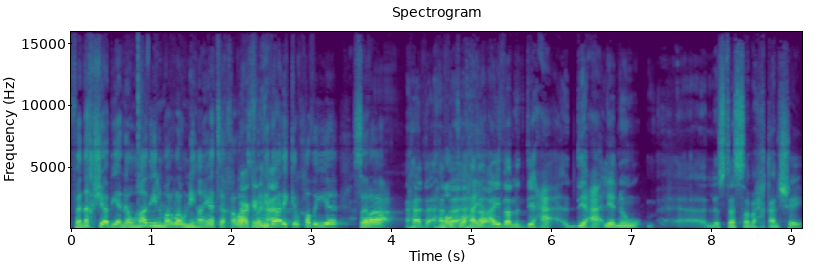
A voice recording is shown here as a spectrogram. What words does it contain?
فنخشى بأنه هذه المرة ونهايتها خلاص فلذلك القضية صراع هذا موت هذا وحياة. هذا أيضا ادعاء ادعاء لأنه آه، الأستاذ صباح قال شيء.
